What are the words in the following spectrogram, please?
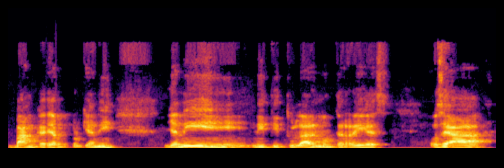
banca, ya, porque ya ni, ya ni, ni titular en Monterrey es. O sea,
